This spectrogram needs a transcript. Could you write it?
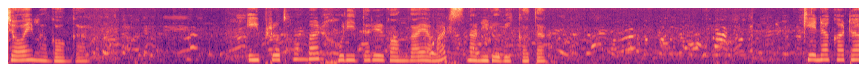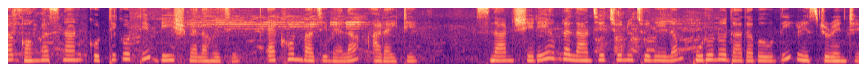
জয় মা গঙ্গা। এই প্রথমবার হরিদ্বারের গঙ্গায় আমার স্নানের অভিজ্ঞতা। কেনাকাটা, গঙ্গা স্নান করতে করতে বেশ বেলা হয়েছে। এখন বাজে বেলা আড়াইটে। স্নান সেরে আমরা লাঞ্চের জন্য চলে এলাম পুরনো দাদা বৌদি রেস্টুরেন্টে।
